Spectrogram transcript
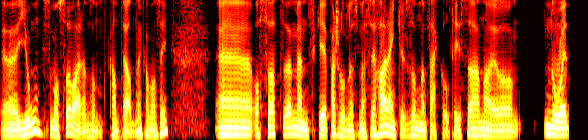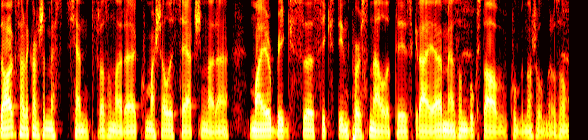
eh, Jung, som også var en sånn kantianer, kan man si, eh, også at mennesket personlighetsmessig har enkelte sånne faculties, og han har jo nå i dag så er det kanskje mest kjent fra sånn der kommersialisert sånn der Meyer-Briggs eh, 16 personalities-greie med sånn bokstavkombinasjoner og sånn.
